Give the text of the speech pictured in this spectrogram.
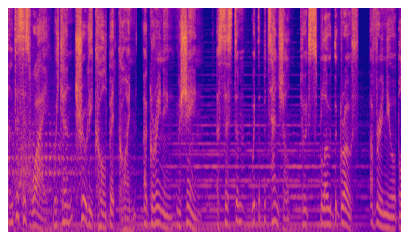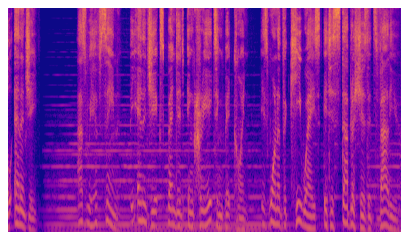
And this is why we can truly call Bitcoin a greening machine, a system with the potential to explode the growth of renewable energy. As we have seen, the energy expended in creating Bitcoin is one of the key ways it establishes its value.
